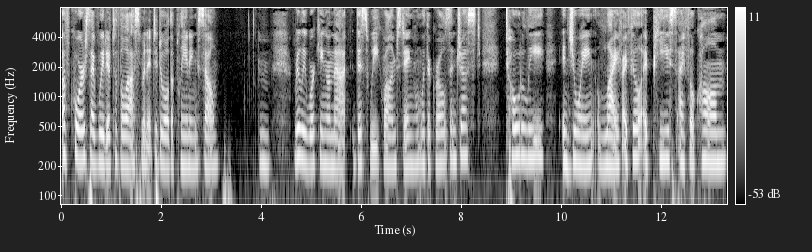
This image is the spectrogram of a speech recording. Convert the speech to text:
of course, I've waited till the last minute to do all the planning. So I'm really working on that this week while I'm staying home with the girls and just totally enjoying life. I feel at peace. I feel calm.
